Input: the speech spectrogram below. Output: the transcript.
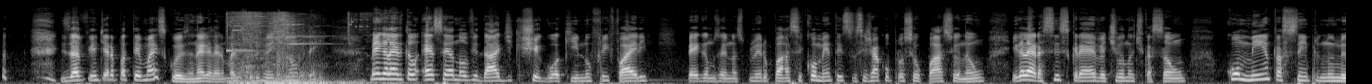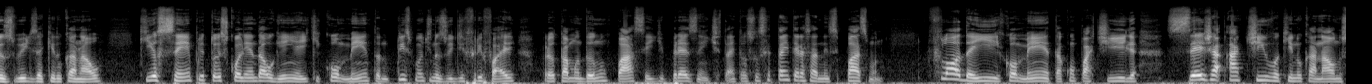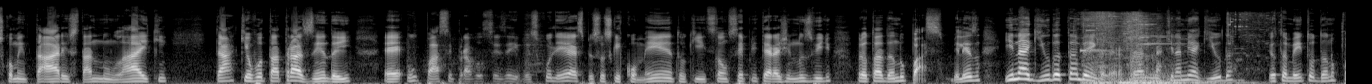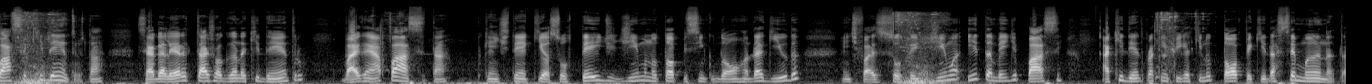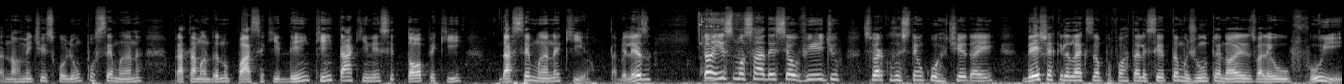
desafiante era para ter mais coisa, né, galera? Mas infelizmente não tem. Bem, galera, então essa é a novidade que chegou aqui no Free Fire. Pegamos aí nosso primeiro passe. Comenta aí se você já comprou seu passe ou não. E galera, se inscreve, ativa a notificação. Comenta sempre nos meus vídeos aqui do canal. Que eu sempre estou escolhendo alguém aí que comenta, principalmente nos vídeos de Free Fire, para eu estar tá mandando um passe aí de presente, tá? Então se você está interessado nesse passe, mano, floda aí, comenta, compartilha. Seja ativo aqui no canal, nos comentários, tá? No like tá? Que eu vou estar tá trazendo aí é, o passe para vocês aí. Vou escolher as pessoas que comentam, que estão sempre interagindo nos vídeos, para eu estar tá dando passe, beleza? E na guilda também, galera. Pra, aqui na minha guilda, eu também tô dando passe aqui dentro, tá? Se a galera tá jogando aqui dentro, vai ganhar passe, tá? porque a gente tem aqui, ó, sorteio de Dima no top 5 da honra da guilda. A gente faz sorteio de Dima e também de passe aqui dentro para quem fica aqui no top aqui da semana, tá? Normalmente eu escolho um por semana para estar tá mandando passe aqui quem tá aqui nesse top aqui da semana aqui, ó, tá beleza? Então é isso, moçada, esse é o vídeo. Espero que vocês tenham curtido aí. Deixa aquele likezão para fortalecer. Tamo junto, é nóis, valeu, fui!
